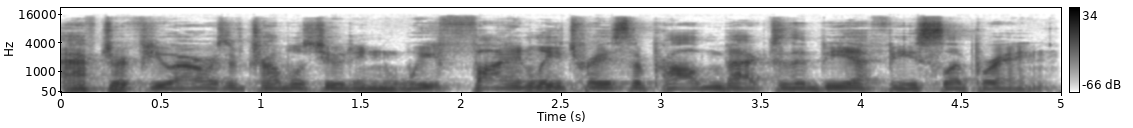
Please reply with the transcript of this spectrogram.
After a few hours of troubleshooting, we finally traced the problem back to the BFV slip ring.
